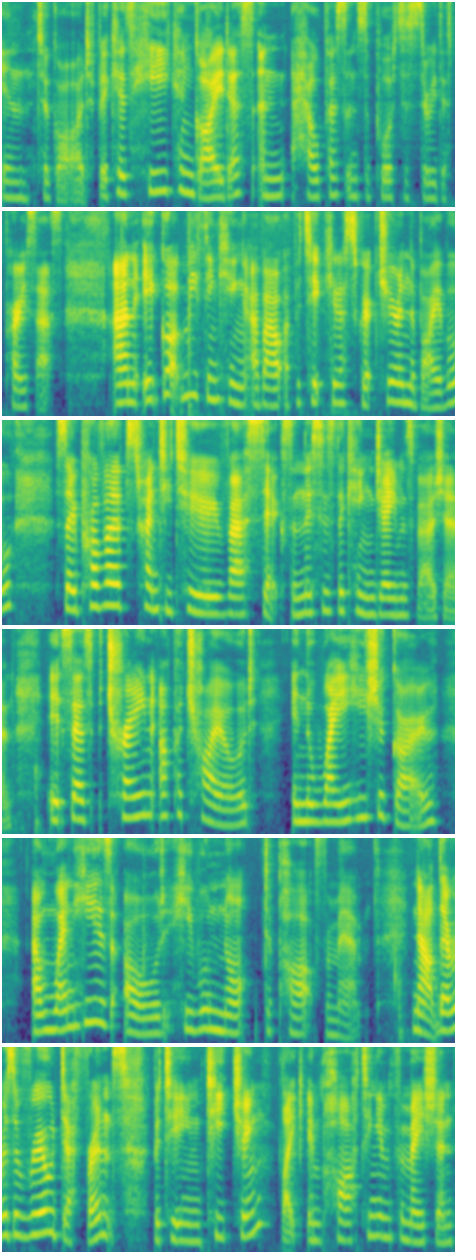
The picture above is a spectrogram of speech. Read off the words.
into God because He can guide us and help us and support us through this process. And it got me thinking about a particular scripture in the Bible. So, Proverbs 22, verse 6, and this is the King James Version it says, Train up a child in the way he should go, and when he is old, he will not depart from it. Now, there is a real difference between teaching, like imparting information,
